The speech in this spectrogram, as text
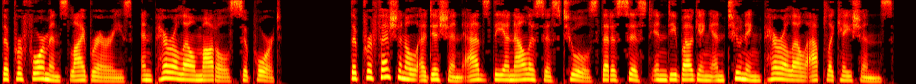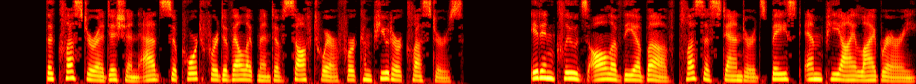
the performance libraries, and parallel models support. The Professional edition adds the analysis tools that assist in debugging and tuning parallel applications. The Cluster edition adds support for development of software for computer clusters. It includes all of the above plus a standards-based MPI library,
